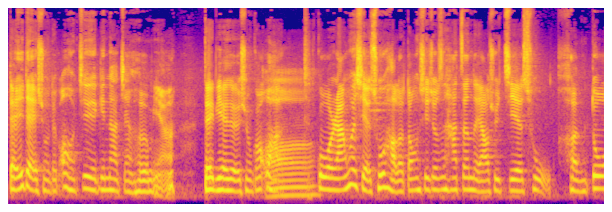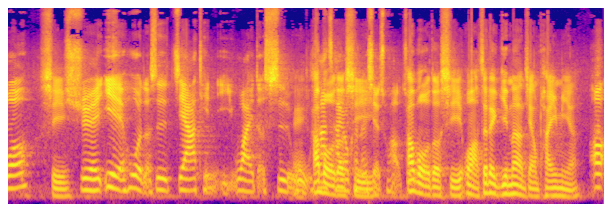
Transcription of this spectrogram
第一代兄弟哦，这个跟他讲好名。对对对，熊光哇，果然会写出好的东西，就是他真的要去接触很多学业或者是家庭以外的事物，他才有可能写出好作。阿伯的是哇，这个囡仔讲排名哦，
